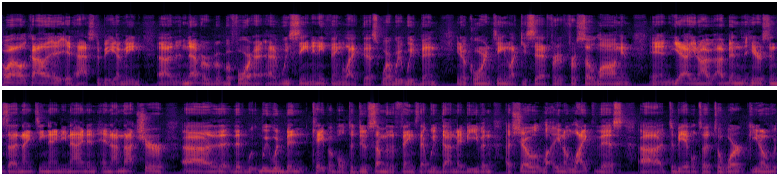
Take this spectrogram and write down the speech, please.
Well, Kyle, it, it, has to be. I mean, uh, never before ha- have we seen anything like this where we, we've been, you know, quarantined, like you said, for, for so long. And, and yeah, you know, I've, I've been here since uh, 1999, and, and I'm not sure uh, that, that we would have been capable to do some of the things that we've done. Maybe even a show, you know, like this uh, to be able to, to work, you know,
